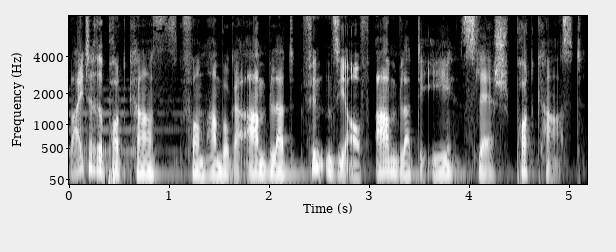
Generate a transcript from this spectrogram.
Weitere Podcasts vom Hamburger Abendblatt finden Sie auf abendblatt.de slash podcast.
